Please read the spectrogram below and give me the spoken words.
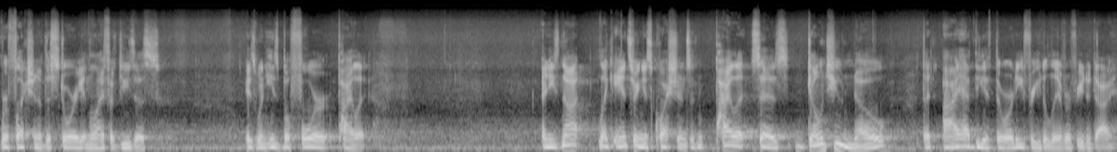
reflection of the story in the life of Jesus is when he's before Pilate. And he's not like answering his questions. And Pilate says, Don't you know that I have the authority for you to live or for you to die?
